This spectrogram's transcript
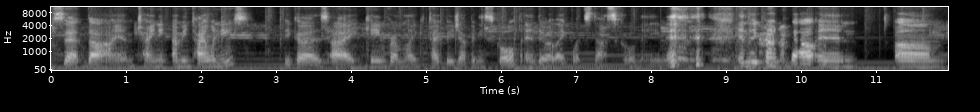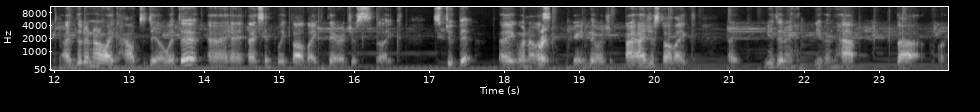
said that i am chinese i mean taiwanese because i came from like taipei japanese school and they were like what's that school name? And they pointed out and um i didn't know like how to deal with it. I i, I simply thought like they're just like stupid. Like when i was grade, they were I, I just thought like like you didn't even have the like,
